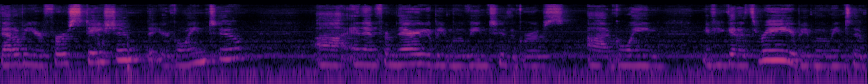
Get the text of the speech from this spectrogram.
That'll be your first station that you're going to. Uh, and then from there, you'll be moving to the groups uh, going, if you get a three, you'll be moving to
